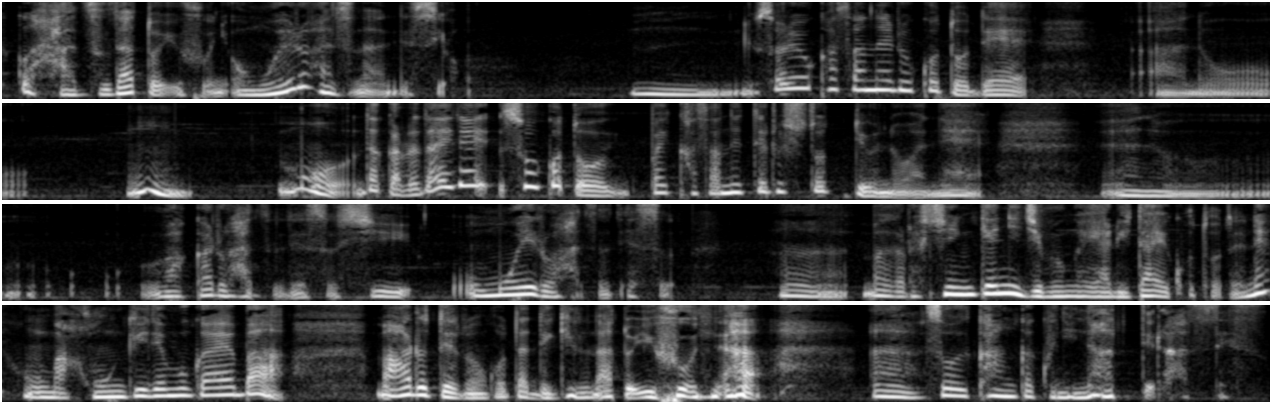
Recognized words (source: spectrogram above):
くはずだというふうに思えるはずなんですよ。うん、それを重ねることであのうんもうだから大体そういうことをいっぱい重ねてる人っていうのはねあの分かるはずですし思えるはずです。うん、だから真剣に自分がやりたいことでね、まあ、本気で向かえば、まあ、ある程度のことはできるなというふうな、うん、そういう感覚になってるはずです。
